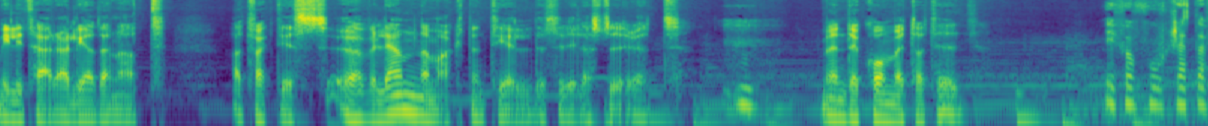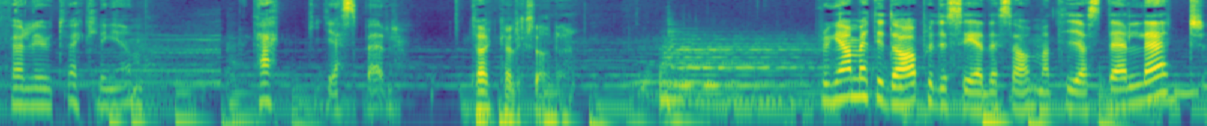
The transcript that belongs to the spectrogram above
militära ledarna att, att faktiskt överlämna makten till det civila styret. Mm. Men det kommer ta tid. Vi får fortsätta följa utvecklingen. Tack Jesper. Tack Alexandra. Programmet idag producerades av Mattias Stellert,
